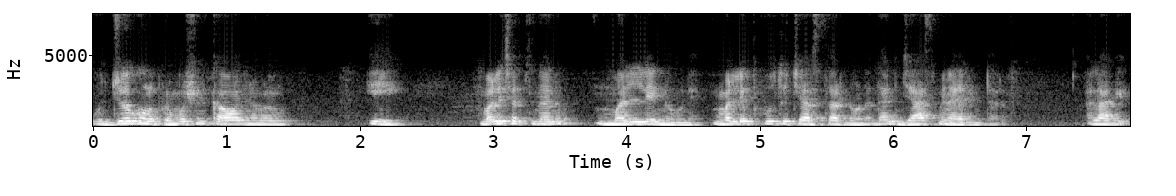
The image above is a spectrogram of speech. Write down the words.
ఉద్యోగంలో ప్రమోషన్ కావాలని వారు ఈ మళ్ళీ చెప్తున్నాను మల్లె నూనె మల్లె పూలతో చేస్తారు నూనె. దాన్ని జాస్మిన్ ఆయిల్ అంటారు. అలాగే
